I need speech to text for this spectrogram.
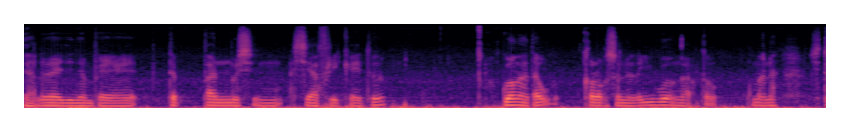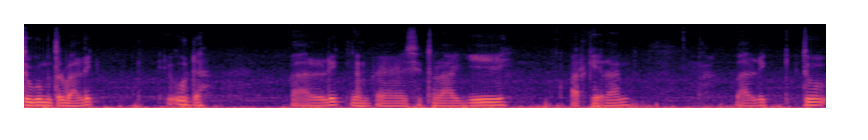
Jalan aja nyampe depan musim Asia Afrika itu gue nggak tahu. Kalau ke sana lagi gue nggak tahu ke mana. Situ gue muter balik ya udah. Balik nyampe situ lagi parkiran. Balik itu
